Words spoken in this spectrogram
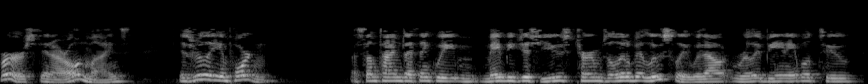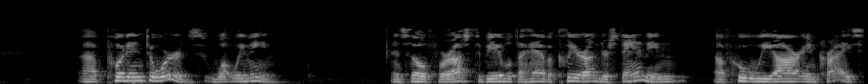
first, in our own minds, is really important. Sometimes I think we maybe just use terms a little bit loosely without really being able to uh, put into words what we mean. And so for us to be able to have a clear understanding of who we are in Christ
